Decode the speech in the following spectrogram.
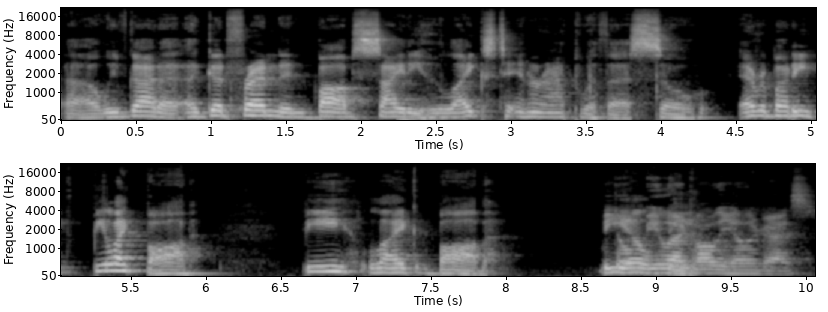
uh, we've got a, a good friend in Bob Sidey who likes to interact with us. So, everybody, be like Bob. Be like Bob. Don't be like all the other guys.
